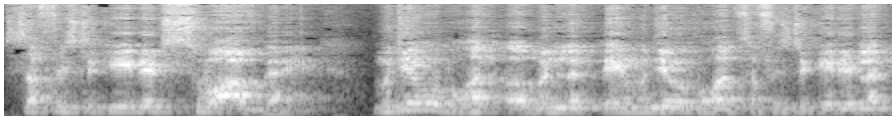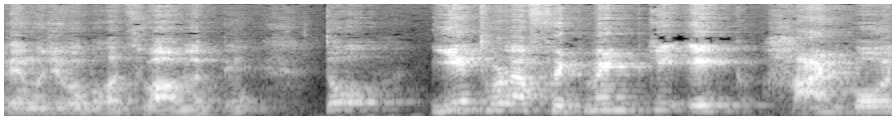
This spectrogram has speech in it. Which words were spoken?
sophisticated suave guy मुझे वो बहुत अर्बन लगते हैं, मुझे वो बहुत सफिस्टिकेटेड लगते हैं, मुझे वो बहुत स्वाव लगते हैं। तो ये थोड़ा फिटमेंट की एक हार्डकोर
